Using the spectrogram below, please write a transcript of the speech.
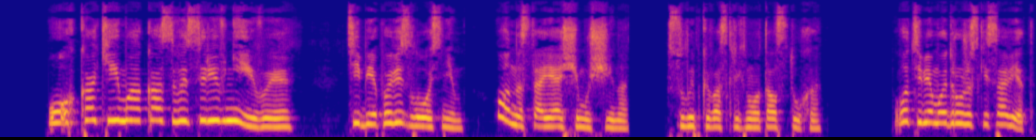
— Ох, какие мы, оказывается, ревнивые! — Тебе повезло с ним. Он настоящий мужчина, — с улыбкой воскликнула толстуха. — Вот тебе мой дружеский совет.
